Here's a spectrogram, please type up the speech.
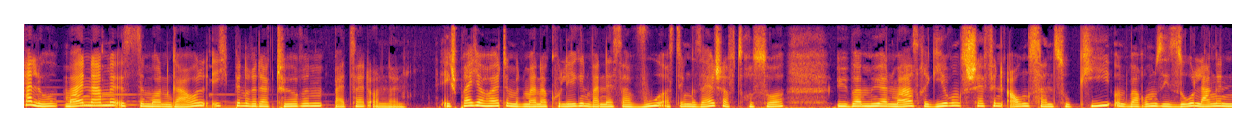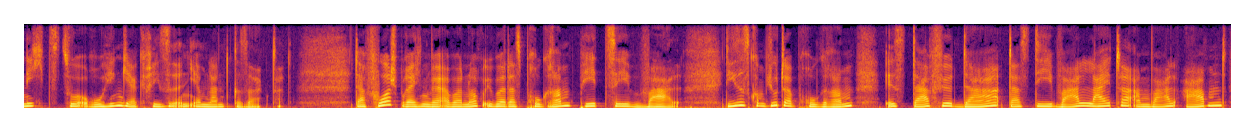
Hallo, mein Name ist Simon Gaul, ich bin Redakteurin bei Zeit Online. Ich spreche heute mit meiner Kollegin Vanessa Wu aus dem Gesellschaftsressort über Myanmars Regierungschefin Aung San Suu Kyi und warum sie so lange nichts zur Rohingya-Krise in ihrem Land gesagt hat. Davor sprechen wir aber noch über das Programm PC Wahl. Dieses Computerprogramm ist dafür da, dass die Wahlleiter am Wahlabend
